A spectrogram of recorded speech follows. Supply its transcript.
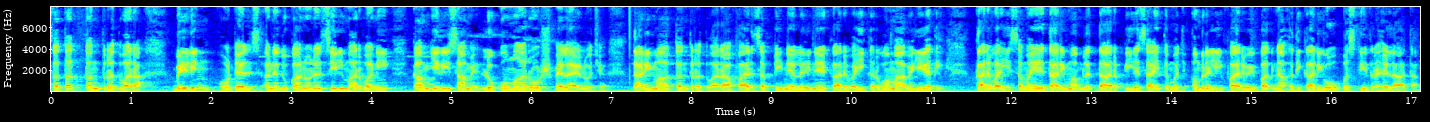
સતત તંત્ર દ્વારા બિલ્ડિંગ, હોટેલ્સ અને દુકાનોને સીલ મારવાની કામગીરી સામે લોકોમાં રોષ ફેલાયેલો છે. ધારીમાં તંત્ર દ્વારા ફાયર સેફટીને લઈને કાર્યવાહી કરવામાં આવેલી હતી. કાર્યવાહી સમયે ધારી મામલતદાર, પીએસઆઈ તેમજ અમરેલી ફાયર વિભાગના અધિકારીઓ ઉપસ્થિત રહેલા હતા.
